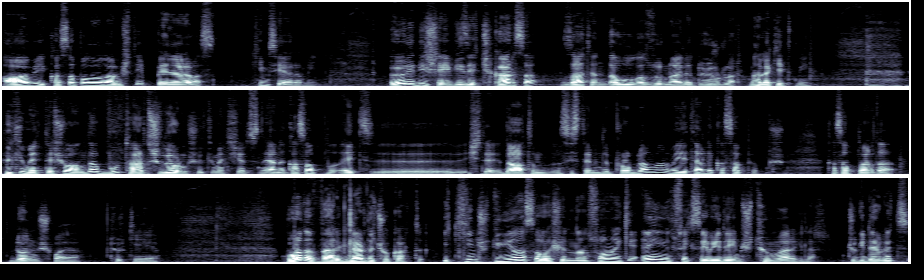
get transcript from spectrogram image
abi kasap alıyorlarmış deyip beni aramasın. Kimseyi aramayın. Öyle bir şey vize çıkarsa zaten davulla zurnayla duyururlar. Merak etmeyin. Hükümette şu anda bu tartışılıyormuş hükümet içerisinde. Yani kasap et e, işte dağıtım sisteminde problem var ve yeterli kasap yokmuş. Kasaplar da dönmüş bayağı Türkiye'ye. Bu arada vergiler de çok arttı. İkinci Dünya Savaşı'ndan sonraki en yüksek seviyedeymiş tüm vergiler. Çünkü devlet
